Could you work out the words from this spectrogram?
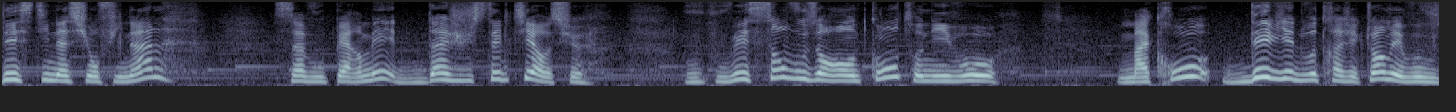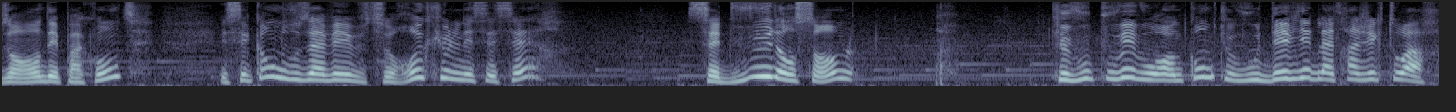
destination finale, ça vous permet d'ajuster le tir que vous pouvez, sans vous en rendre compte, au niveau macro, dévier de votre trajectoire, mais vous ne vous en rendez pas compte. Et c'est quand vous avez ce recul nécessaire cette vue d'ensemble que vous pouvez vous rendre compte que vous déviez de la trajectoire.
